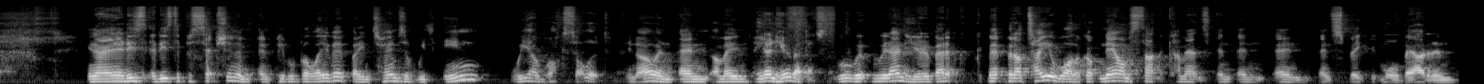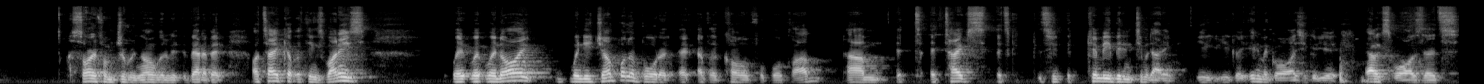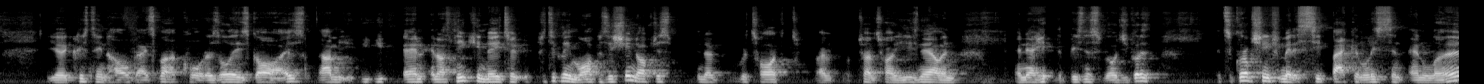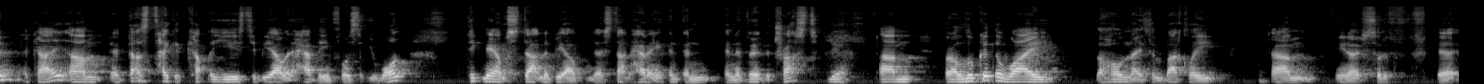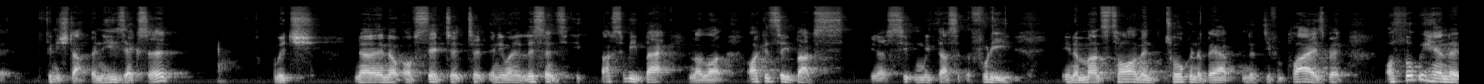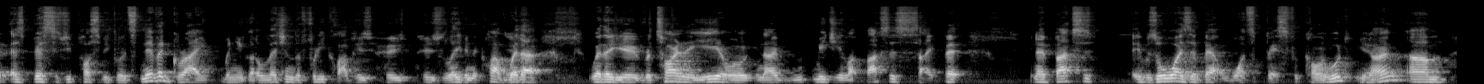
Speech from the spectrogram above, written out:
you know, and it is it is the perception, and, and people believe it. But in terms of within, we are rock solid. You know, and and I mean, you don't hear about that stuff. We, we don't hear about it. But, but I'll tell you what. Look, now I'm starting to come out and and and and speak a bit more about it. And sorry if I'm dribbling on a little bit about it, but I'll tell you a couple of things. One is when, when I when you jump on a board at, at the Collingwood Football Club, um, it it takes it's, it's, it can be a bit intimidating. You you got Eddie McGuire, you got your Alex Waislitz, your Christine Holgate, Mark Korda, all these guys. Um, you, you, and and I think you need to, particularly in my position, I've just you know retired over twelve years now, and and now hit the business world. You've got to. It's a good opportunity for me to sit back and listen and learn. Okay, um, it does take a couple of years to be able to have the influence that you want. I think now I'm starting to be able, you know, starting having and, and, and avert the trust. Yeah. Um, but I look at the way the whole Nathan Buckley, um, you know, sort of uh, finished up in his exit, which you know, and I've said to, to anyone who listens, Bucks will be back. You know, like I can see Bucks, you know, sitting with us at the footy in a month's time and talking about you know, different players, but I thought we handled it as best as we possibly could. It's never great when you've got a legend of the footy club who's who's, who's leaving the club, yeah. whether whether you retire in a year or you know mid year like Bucks' sake. But you know, Bucks it was always about what's best for Collingwood. You yeah. know, um,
